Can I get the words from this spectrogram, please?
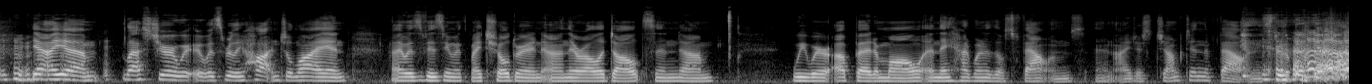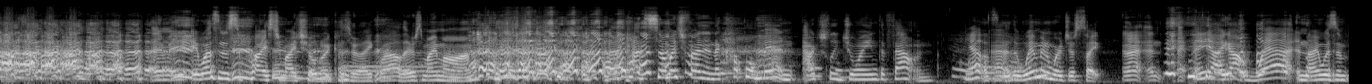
yeah, I um, last year we- it was really hot in July, and I was visiting with my children, and they're all adults, and um, we were up at a mall, and they had one of those fountains, and I just jumped in the fountain. and. I mean, it wasn't a surprise to my children because they're like, "Wow, there's my mom." but I had so much fun, and a couple men actually joined the fountain. Yeah. Uh, the women were just like, and, I, and, and yeah, I got wet, and I was a,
